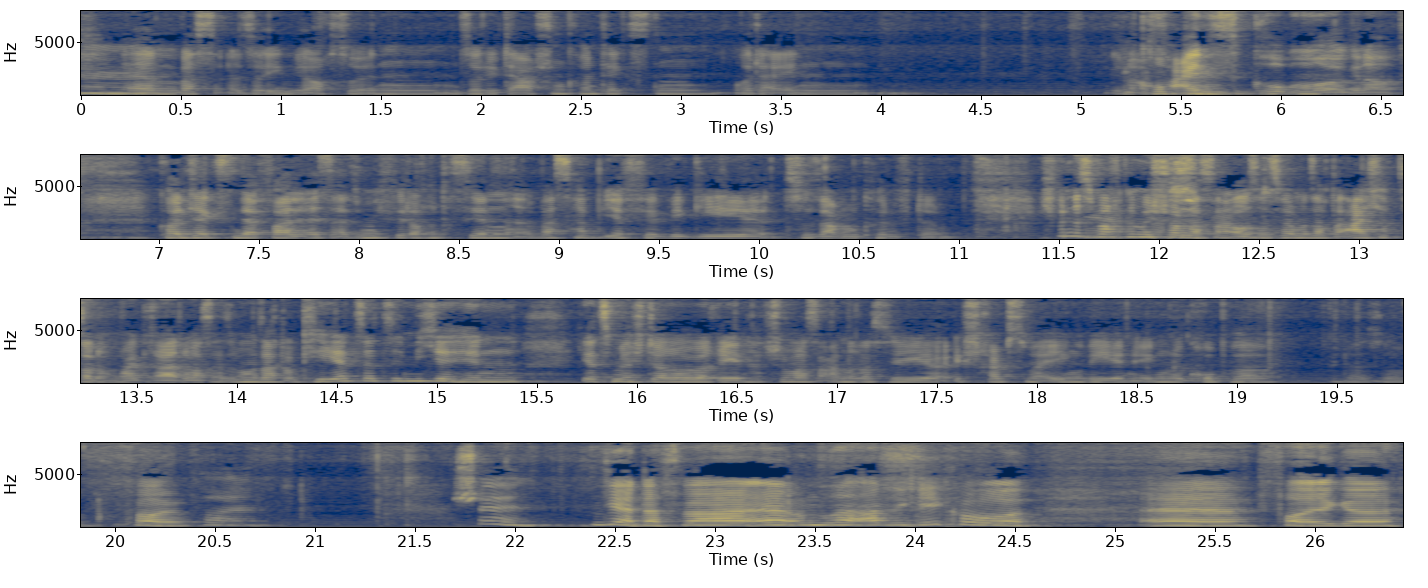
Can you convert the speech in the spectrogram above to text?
Ähm, was also irgendwie auch so in solidarischen Kontexten oder in. Genau, Gruppen. Vereinsgruppen oder genau, Kontexten der Fall ist. Also mich würde auch interessieren, was habt ihr für WG-Zusammenkünfte? Ich finde, es Ja, macht nämlich das schon was aus, als wenn man sagt, ah, ich habe da noch mal gerade was. Also wenn man sagt, okay, jetzt setze ich mich hier hin, jetzt möchte ich darüber reden, hat schon was anderes wie, ich schreibe es mal irgendwie in irgendeine Gruppe oder so. Voll. Voll. Schön. Ja, das war äh, unsere AWG-Co-Folge.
